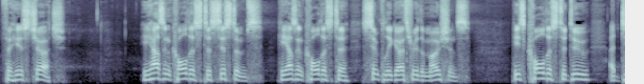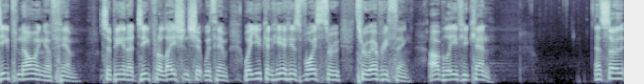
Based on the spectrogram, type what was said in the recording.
for His church? He hasn't called us to systems, He hasn't called us to simply go through the motions. He's called us to do a deep knowing of Him, to be in a deep relationship with Him where you can hear His voice through, through everything. I believe you can. And so,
